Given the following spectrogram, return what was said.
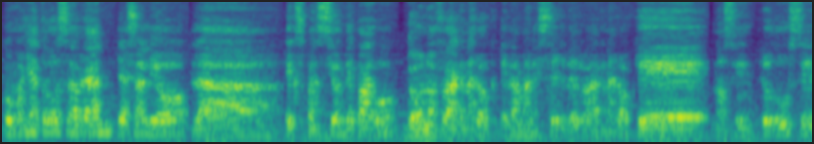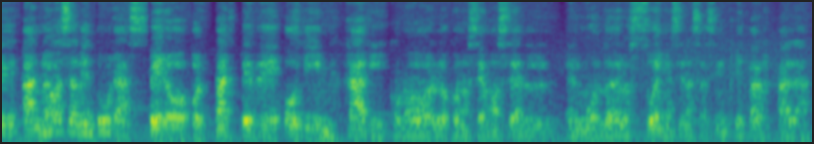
Como ya todos sabrán, ya salió la expansión de pago Dawn of Ragnarok, el amanecer del Ragnarok, que nos introduce a nuevas aventuras, pero por parte de Odin Hadi, como lo conocemos en el mundo de los sueños en Assassin's Creed Valhalla.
